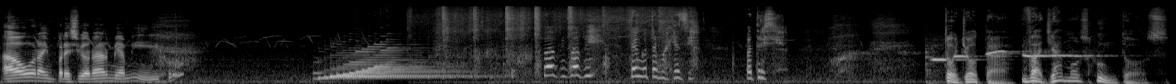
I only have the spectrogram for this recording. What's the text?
Ahora impresionarme a mi hijo. Papi, tengo otra emergencia. Patricia. Toyota, vayamos juntos.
